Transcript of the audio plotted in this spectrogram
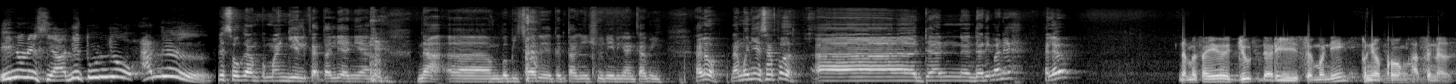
Indonesia dia tunjuk ada. Ada seorang pemanggil kat talian yang nak um, berbicara tentang isu ni dengan kami. Hello, namanya siapa? Uh, dan dari mana? Hello? Nama saya Jude dari Semeni, penyokong Arsenal.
